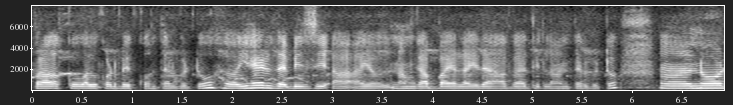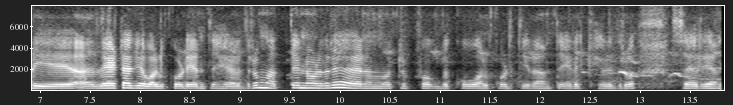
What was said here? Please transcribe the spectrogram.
ಪ್ರಾಕು ಪ್ರ- ಹೊಲ್ಕೊಡ್ಬೇಕು ಅಂತ ಹೇಳ್ಬಿಟ್ಟು ಹೇಳಿದೆ ಬಿಝಿ ಅಯ್ಯೋ, ನಮಗೆ ಹಬ್ಬ ಎಲ್ಲ ಇದೆ, ಆಗೋದಿಲ್ಲ ಅಂತ ಹೇಳ್ಬಿಟ್ಟು ನೋಡಿ ಲೇಟಾಗೆ ಹೊಲ್ಕೊಡಿ ಅಂತ ಹೇಳಿದ್ರು. ಮತ್ತೆ ನೋಡಿದ್ರೆ ನಮ್ಮ ಟ್ರಿಪ್ ಹೋಗಬೇಕು, ಹೊಲ್ಕೊಡ್ತೀರಾ ಅಂತ ಹೇಳಿ ಕೇಳಿದ್ರು. ಸರಿ ಅಂತ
